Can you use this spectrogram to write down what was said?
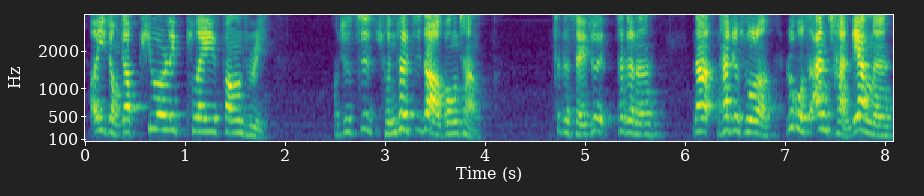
而一种叫 Purely Play Foundry，我就制纯粹制造的工厂。这个谁最这个呢？那他就说了，如果是按产量呢，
